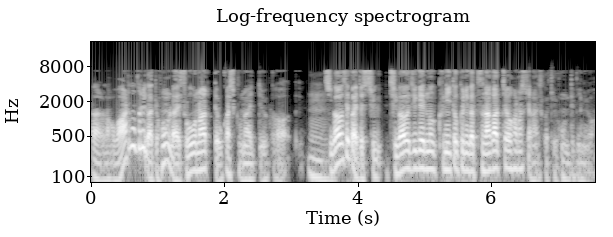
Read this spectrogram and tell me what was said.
だからなんかワールドトリガーって本来そうなっておかしくないっていうか、う。うん。違う世界とし違う次元の国と国が繋がっちゃう話じゃないですか、基本的には。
